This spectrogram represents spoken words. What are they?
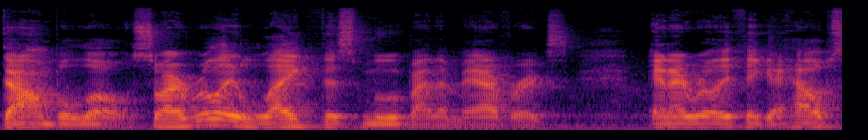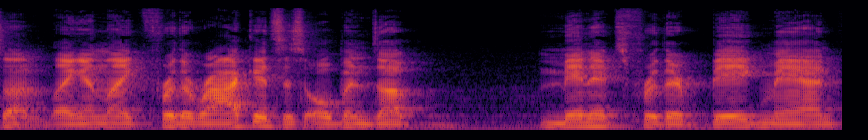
down below. So I really like this move by the Mavericks, and I really think it helps them. Like and like for the Rockets, this opens up minutes for their big man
